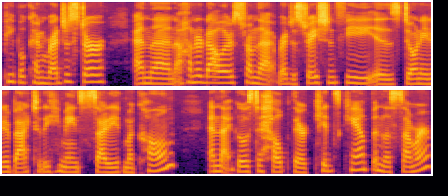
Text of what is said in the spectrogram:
people can register, and then $100 from that registration fee is donated back to the Humane Society of Macomb, and that goes to help their kids' camp in the summer.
